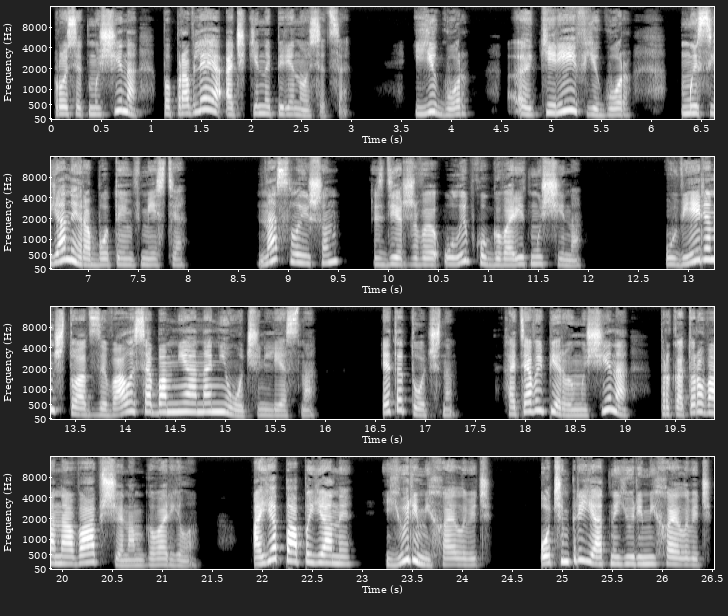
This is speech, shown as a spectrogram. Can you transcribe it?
просит мужчина, поправляя очки на переносице. «Егор. Э, Киреев Егор. Мы с Яной работаем вместе». «Наслышан», сдерживая улыбку, говорит мужчина. Уверен, что отзывалась обо мне она не очень лестно. Это точно. Хотя вы первый мужчина, про которого она вообще нам говорила. А я папа Яны, Юрий Михайлович. Очень приятно, Юрий Михайлович.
